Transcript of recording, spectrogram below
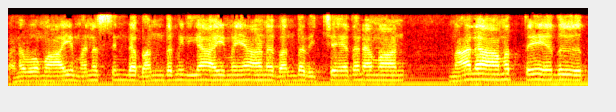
പണവുമായി മനസ്സിന്റെ ബന്ധമില്ലായ്മയാണ് ബന്ധവിച്ഛേദനമാണ്. നാലാമത്തേത്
